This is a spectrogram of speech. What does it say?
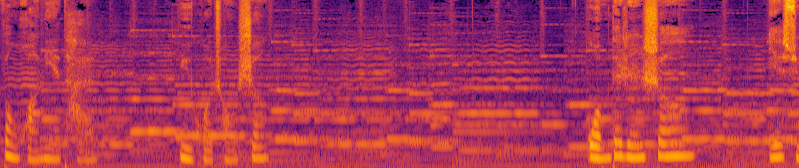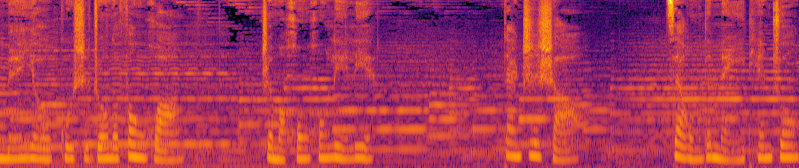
凤凰涅槃，浴火重生。我们的人生，也许没有故事中的凤凰这么轰轰烈烈，但至少，在我们的每一天中，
